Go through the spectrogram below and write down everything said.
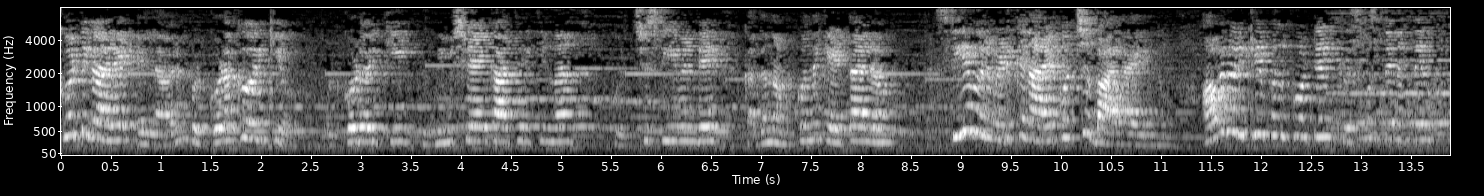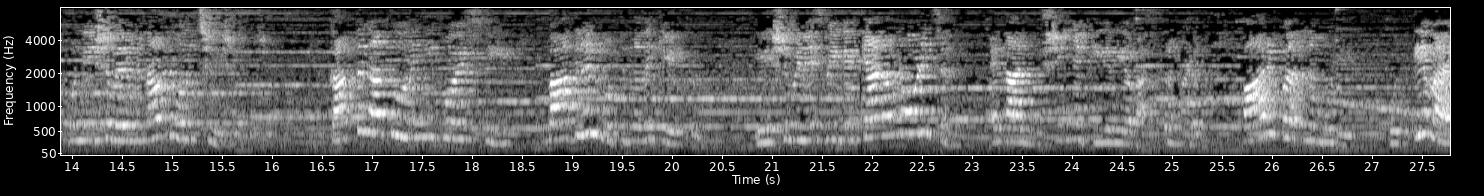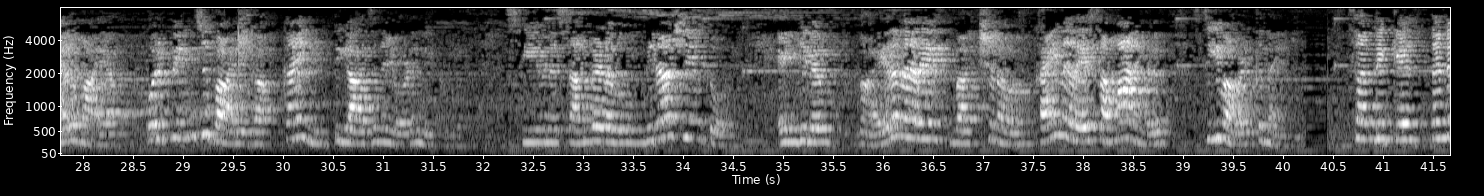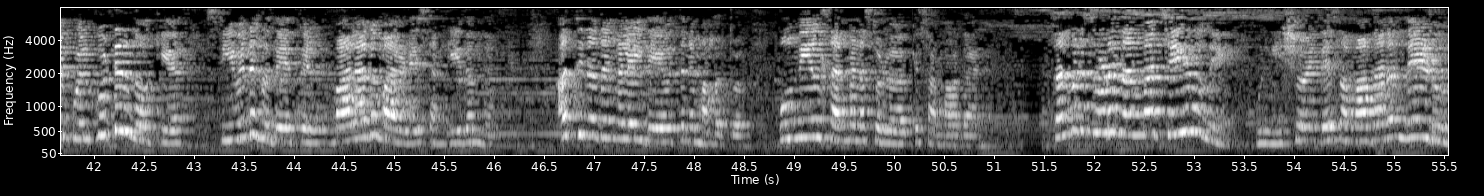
കൂട്ടുകാരെ എല്ലാവരും പുൽക്കൂടൊക്കെ ഒരുക്കിയോ പുൽക്കൂട് ഒരുക്കി കുഞ്ഞിമിഷയെ കാത്തിരിക്കുന്ന കൊച്ചു സ്റ്റീവന്റെ കഥ നമുക്കൊന്ന് കേട്ടാലോ? സ്റ്റീവ് ഒരു മിടുക്കനായ കൊച്ചു ബാലായിരുന്നു. അവൻ ഒരുക്കിയ പുൽക്കൂട്ടിൽ ക്രിസ്മസ് ദിനത്തിൽ ഉണ്ണീഷ വരുമെന്ന് അവൻ ഉറച്ചു വിശ്വസിച്ചു. കാത്തു കാത്തു ഉറങ്ങിപ്പോയ സ്ത്രീ വാതിലിൽ മുട്ടുന്നത് കേട്ടു. യേശുവിനെ സ്വീകരിക്കാൻ അവൻ ഓടിച്ചെന്നു എന്നാൽ മുഷിഞ്ഞ കീറിയ വസ്ത്രങ്ങളും പാറിപ്പറന്ന മുടി പൊട്ടിയ വയറുമായ ഒരു പിഞ്ചു ബാലിക കൈ നീട്ടി യാചനയോടെ നിൽക്കുന്നു. സ്റ്റീവിന് സങ്കടവും നിരാശയും തോന്നി. എങ്കിലും വയറ് നിറയെ ഭക്ഷണവും കൈ നിറയെ സമ്മാനങ്ങളും സ്റ്റീവ് അവൾക്ക് നൽകി. സന്ധ്യയ്ക്ക് തന്റെ പുൽക്കൂട്ടിൽ നോക്കിയ സ്റ്റീവന്റെ ഹൃദയത്തിൽ മാലാകമാരുടെ സംഗീതം നിറഞ്ഞു. അത്യുന്നതങ്ങളിൽ ദൈവത്തിന് മഹത്വം. ഭൂമിയിൽ സന്മനസ്സുള്ളവർക്ക് സമാധാനം. സന്മനസ്സോടെ നന്മ ചെയ്യുന്നേ. ഉണ്ണീശോയുടെ സമാധാനം നേടുന്നേ.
